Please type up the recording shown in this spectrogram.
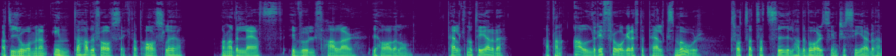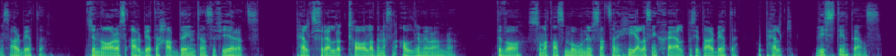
att Jomeran inte hade för avsikt att avslöja vad han hade läst i Wulf Hallar i Hadalon. Pelk noterade att han aldrig frågade efter Pelks mor trots att Satsil hade varit så intresserad av hennes arbete. Genaras arbete hade intensifierats. Pelks föräldrar talade nästan aldrig med varandra. Det var som att hans mor nu satsade hela sin själ på sitt arbete och Pelk visste inte ens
